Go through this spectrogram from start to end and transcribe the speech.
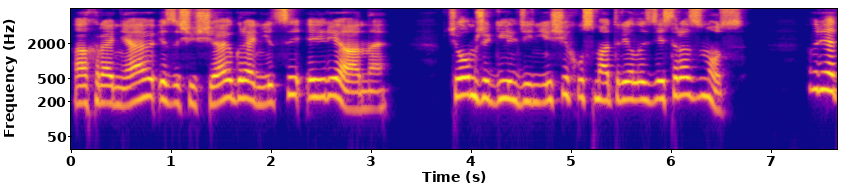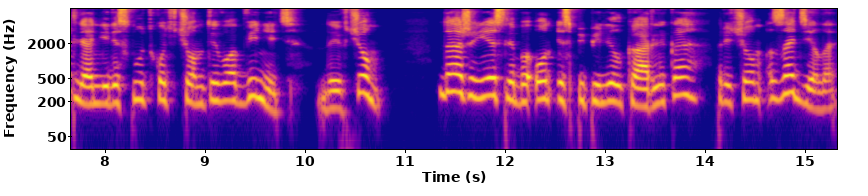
охраняю и защищаю границы Эйриана. В чем же гильдия нищих усмотрела здесь разнос? Вряд ли они рискнут хоть в чем-то его обвинить. Да и в чем? Даже если бы он испепелил карлика, причем за дело,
